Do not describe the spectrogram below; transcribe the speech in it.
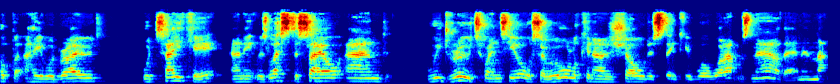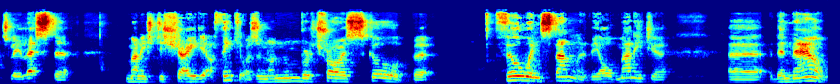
up at Heywood Road would take it. And it was Leicester Sale, and we drew 20 all. So we're all looking at our shoulders thinking, well, what happens now then? And actually, Leicester managed to shade it. I think it was a number of tries scored, but Phil Winstanley, the old manager, uh, the now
